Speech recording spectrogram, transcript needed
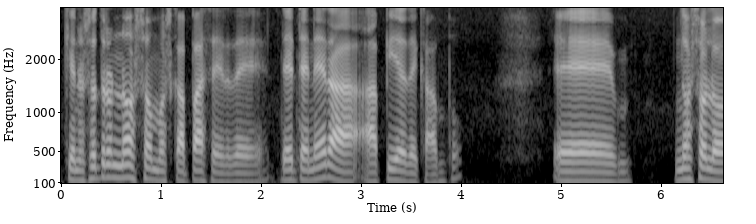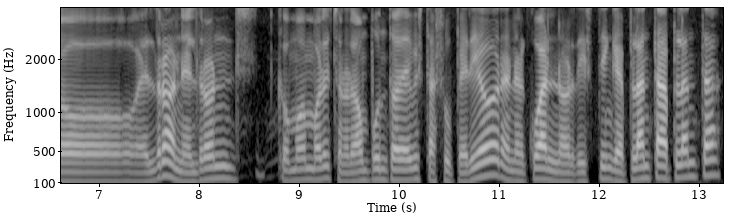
que nosotros no somos capaces de, tener a, pie de campo. Eh, no solo el dron, el dron, como hemos dicho, nos da un punto de vista superior en el cual nos distingue planta a planta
